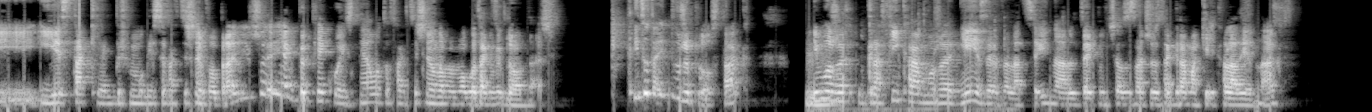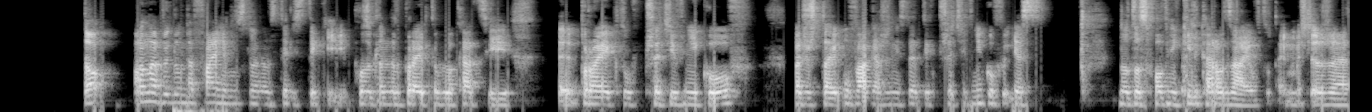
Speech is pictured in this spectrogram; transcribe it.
I jest tak, jakbyśmy mogli sobie faktycznie wyobrazić, że jakby piekło istniało, to faktycznie ono by mogło tak wyglądać. I tutaj duży plus, tak? Mimo, Mhm. że grafika może nie jest rewelacyjna, ale tutaj bym chciał zaznaczyć, że ta gra ma kilka lat jednak, to ona wygląda fajnie pod względem stylistyki, pod względem projektów lokacji, y, projektów przeciwników. Chociaż tutaj uwaga, że niestety tych przeciwników jest no dosłownie kilka rodzajów tutaj. Myślę, że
